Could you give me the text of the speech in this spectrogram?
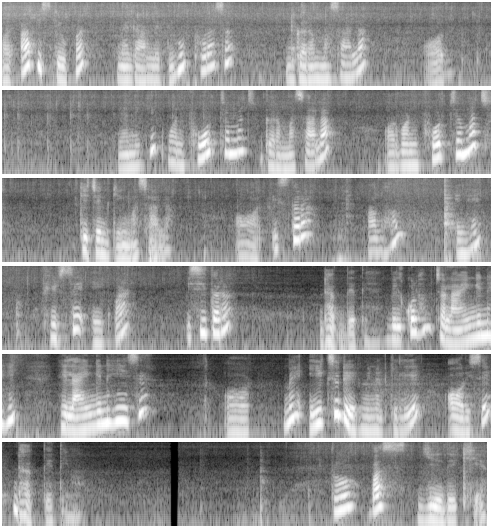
और अब इसके ऊपर मैं डाल लेती हूँ थोड़ा सा गरम मसाला और यानी कि वन फोर्थ चम्मच गरम मसाला और वन फोर्थ चम्मच किचन किंग मसाला। और इस तरह अब हम इन्हें फिर से एक बार इसी तरह ढक देते हैं। बिल्कुल हम चलाएँगे नहीं, हिलाएँगे नहीं इसे और मैं एक से डेढ़ मिनट के लिए और इसे ढक देती हूँ। तो बस ये देखिए।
